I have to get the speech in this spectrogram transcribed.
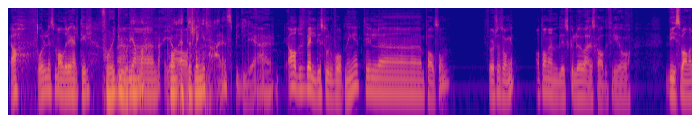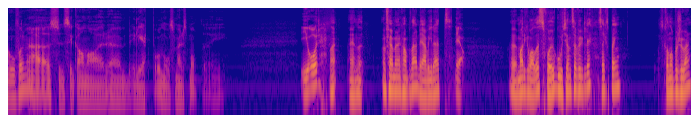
Ja, får liksom aldri helt til. Får det gule igjen, da. Nei, eh, På en etterslenger. Det er en spiller jeg Jeg hadde veldig store forhåpninger til uh, Palsson før sesongen. At han endelig skulle være skadefri og vise hva han er god for. Men jeg syns ikke han har uh, briljert på noe som helst måte i, i år. Nei, er. En femmer i den kampen der, det er vel greit. Ja. Uh, Mark Wallis får jo godkjent, selvfølgelig. Seks poeng. Skal nå på sjueren.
